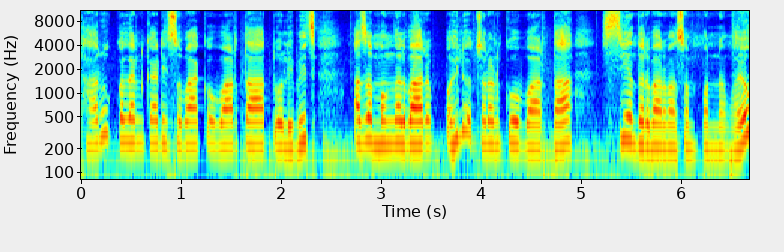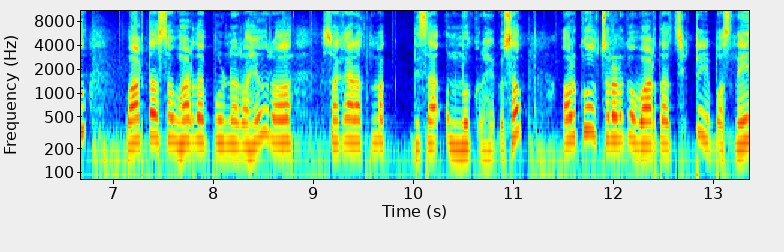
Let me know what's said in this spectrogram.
थारू कल्याणकारी सभाको वार्ता टोलीबीच आज मङ्गलबार पहिलो चरणको वार्ता सिंहदरबारमा सम्पन्न भयो। वार्ता सौहार्दपूर्ण रह्यो र सकारात्मक दिशा उन्मुख रहेको छ। अर्को चरणको वार्ता छिट्टै बस्ने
